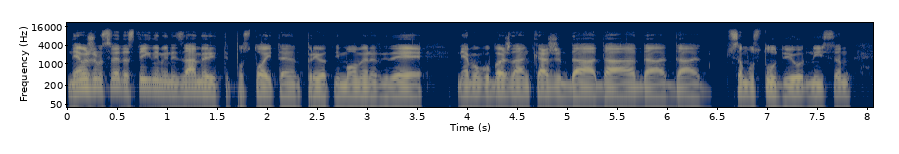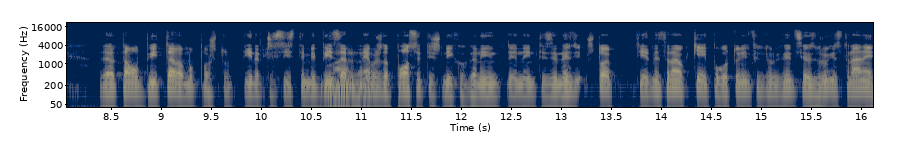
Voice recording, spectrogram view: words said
Ne možemo sve da stignemo i ne zamerite. Postoji taj privatni moment gde ne mogu baš da vam kažem da, da, da, da sam u studiju, nisam, da tamo pitavamo, pošto inače sistem je bizar, da. ne možeš da posetiš nikoga na, na intenzivnoj što je s jedne strane ok, pogotovo na intenzivnoj ali s druge strane,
